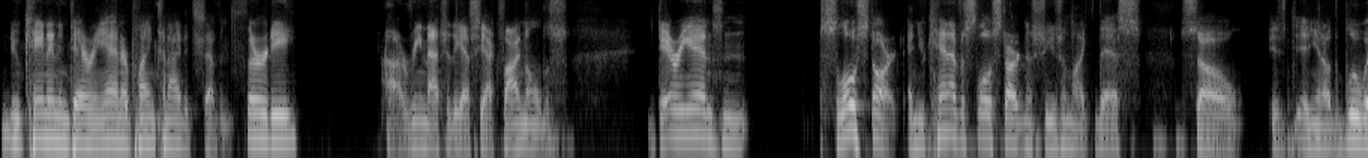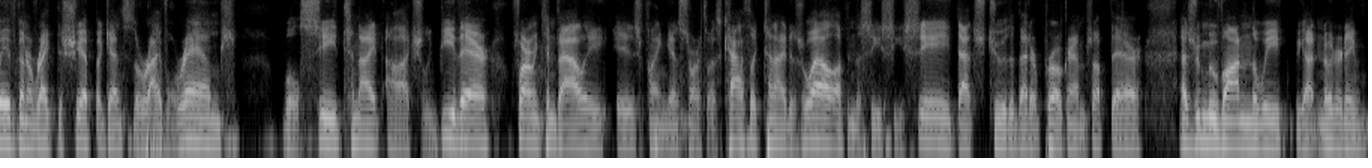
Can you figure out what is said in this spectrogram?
New Canaan and Darien are playing tonight at 7:30. Uh, rematch of the FCIAC finals. Darien's n- slow start, and you can't have a slow start in a season like this. So, is you know the Blue Wave going to right the ship against the rival Rams? We'll see tonight. I'll actually be there. Farmington Valley is playing against Northwest Catholic tonight as well, up in the CCC. That's two of the better programs up there. As we move on in the week, we got Notre Dame,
